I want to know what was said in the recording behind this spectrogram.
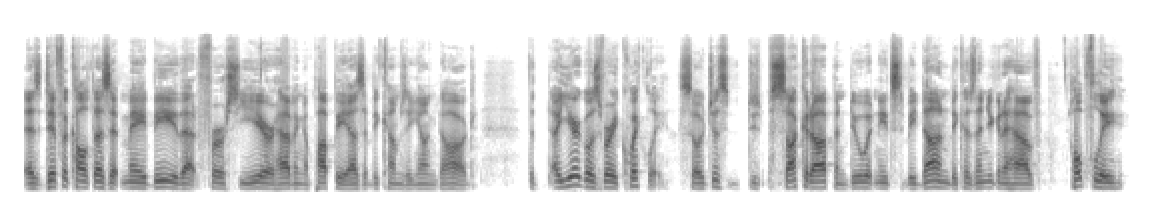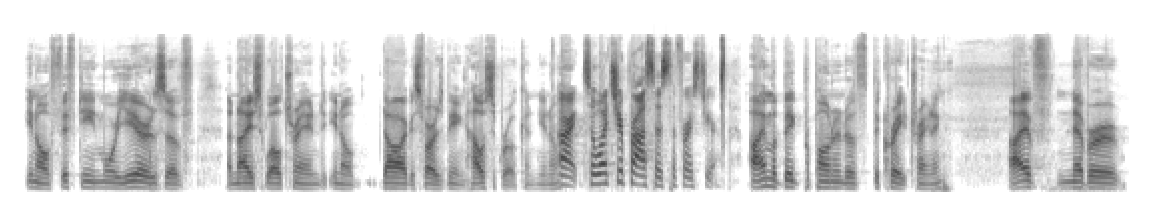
as difficult as it may be that first year having a puppy as it becomes a young dog, the, a year goes very quickly. So just suck it up and do what needs to be done, because then you're going to have hopefully you know 15 more years of a nice, well trained you know dog as far as being housebroken. You know. All right, so what's your process the first year? I'm a big proponent of the crate training. I've never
